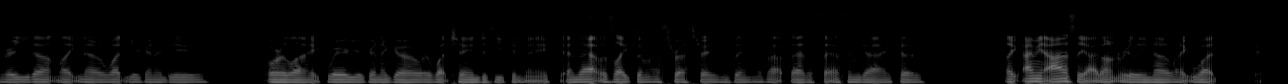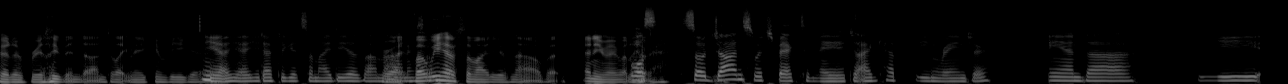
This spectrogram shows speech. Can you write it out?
where you don't like know what you're going to do or like where you're going to go or what changes you can make. And that was like the most frustrating thing about that assassin guy cuz like I mean honestly, I don't really know like what could have really been done to like make him be good. Yeah, yeah, you'd have to get some ideas online. Right. But we have some ideas now, but anyway, whatever. Well, so John switched back to mage. I kept being ranger, and uh, we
